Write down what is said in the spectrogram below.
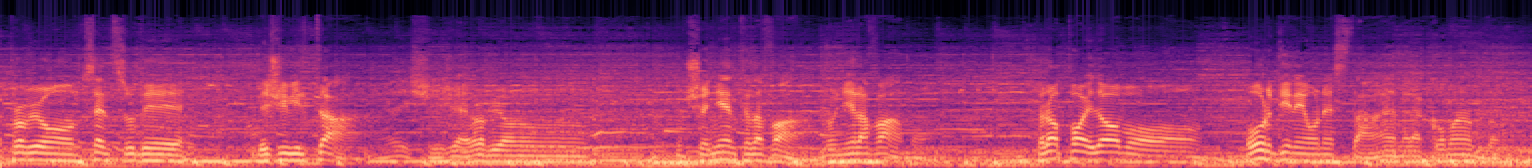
È proprio un senso di civiltà, capisci? Cioè proprio non, non c'è niente da fare, non gliela famo. Però poi dopo ordine e onestà, eh, mi raccomando.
